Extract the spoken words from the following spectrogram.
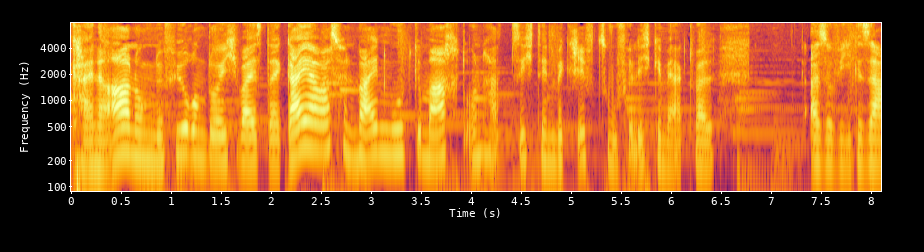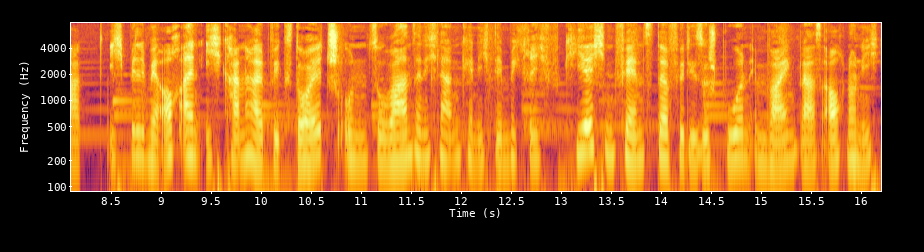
keine Ahnung, eine Führung durch weiß der Geier was für ein Weingut gemacht und hat sich den Begriff zufällig gemerkt, weil, also wie gesagt, ich bilde mir auch ein, ich kann halbwegs Deutsch und so wahnsinnig lang kenne ich den Begriff Kirchenfenster für diese Spuren im Weinglas auch noch nicht.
